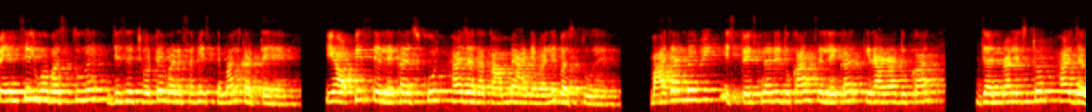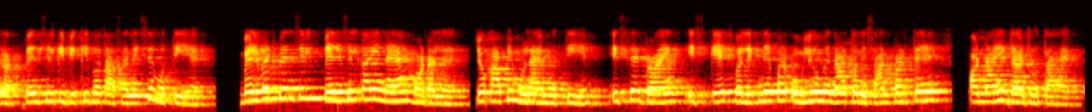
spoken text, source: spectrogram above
पेंसिल वह वस्तु है जिसे छोटे बड़े सभी इस्तेमाल करते हैं। यह ऑफ़िस से लेकर स्कूल हर जगह काम में आने वाली वस्तु है। बाज़ार में भी स्टेशनरी दुकान से लेकर किराना दुकान, जनरल स्टोर, हर जगह पेंसिल की बिक्री बहुत आसानी से होती है। वेलवेट पेंसिल पेंसिल का ही नया मॉडल है, जो काफ़ी मुलायम होती है। इससे ड्राइंग, स्केच व लिखने पर उंगलियों में ना तो निशान पड़ते हैं और ना ही दर्द होता है।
